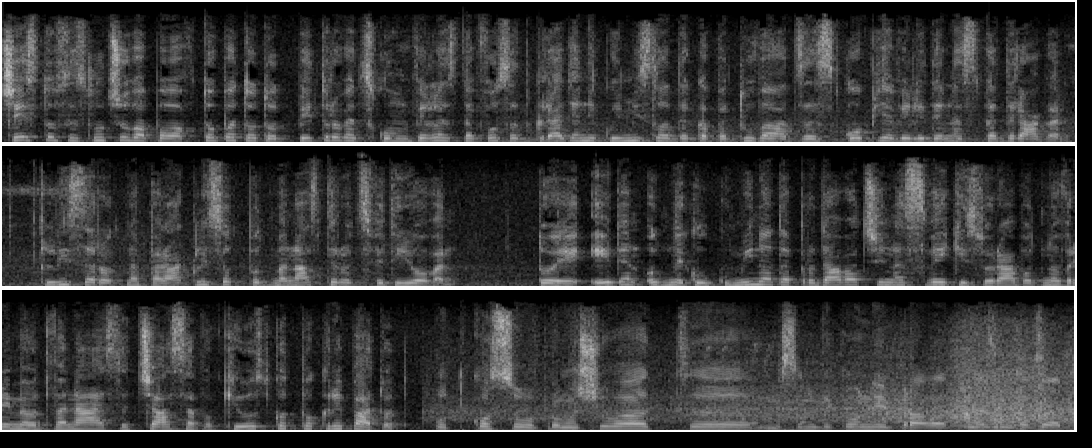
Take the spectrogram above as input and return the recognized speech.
Често се случува по автопатот од Петровец кон Велес да возат граѓани кои мислат дека патуваат за Скопје, вели денеска Драган, клисарот на Параклисот под манастирот Свети Јован. Тој е еден од неколкумината продавачи на свеки со работно време од 12 часа во киоскот по крепатот. Од Косово промашуваат, мислам дека они прават, не знам како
